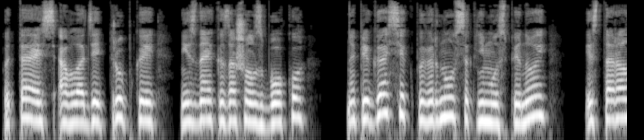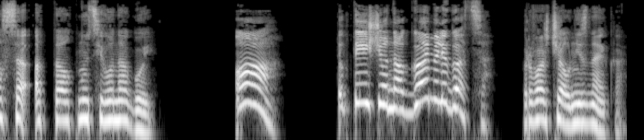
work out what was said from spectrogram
Пытаясь овладеть трубкой, Незнайка зашел сбоку, но Пегасик повернулся к нему спиной и старался оттолкнуть его ногой. «А, так ты еще ногами легаться?» — проворчал Незнайка.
